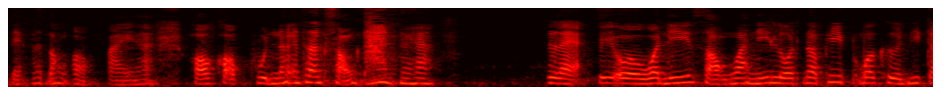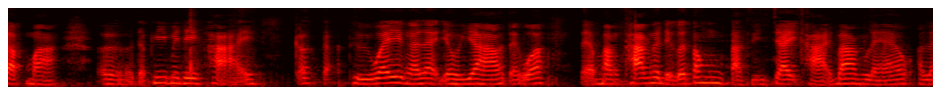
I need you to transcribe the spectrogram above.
แต่ก็ต้องออกไปนะขอขอบคุณทั้งทั้งสองท่านนะคะ แหละพี่โอวันนี้สองวันนี้ลดแล้วพี่เมื่อคืนพี่กลับมาเออแต่พี่ไม่ได้ขายก็ถือไว้อย่างนั้นแหละยาวๆ แต่ว่าแต่บางครั้งก็เดี๋ยวก็ต้องตัดสินใจขายบ้างแล้วอะไร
